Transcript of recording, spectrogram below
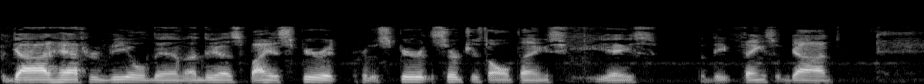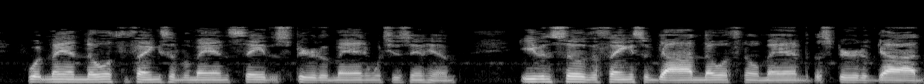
But God hath revealed them unto us by his Spirit, for the Spirit searcheth all things, yea, the deep things of God. What man knoweth the things of a man, save the spirit of man which is in him? Even so the things of God knoweth no man, but the Spirit of God.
